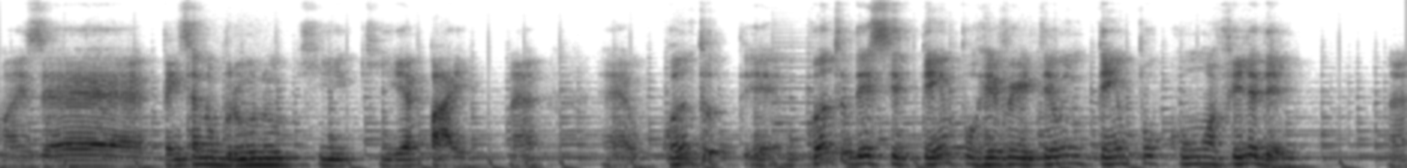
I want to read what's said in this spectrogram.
mas é pensa no Bruno que, que é pai, né, é, o quanto é, o quanto desse tempo reverteu em tempo com a filha dele, né.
